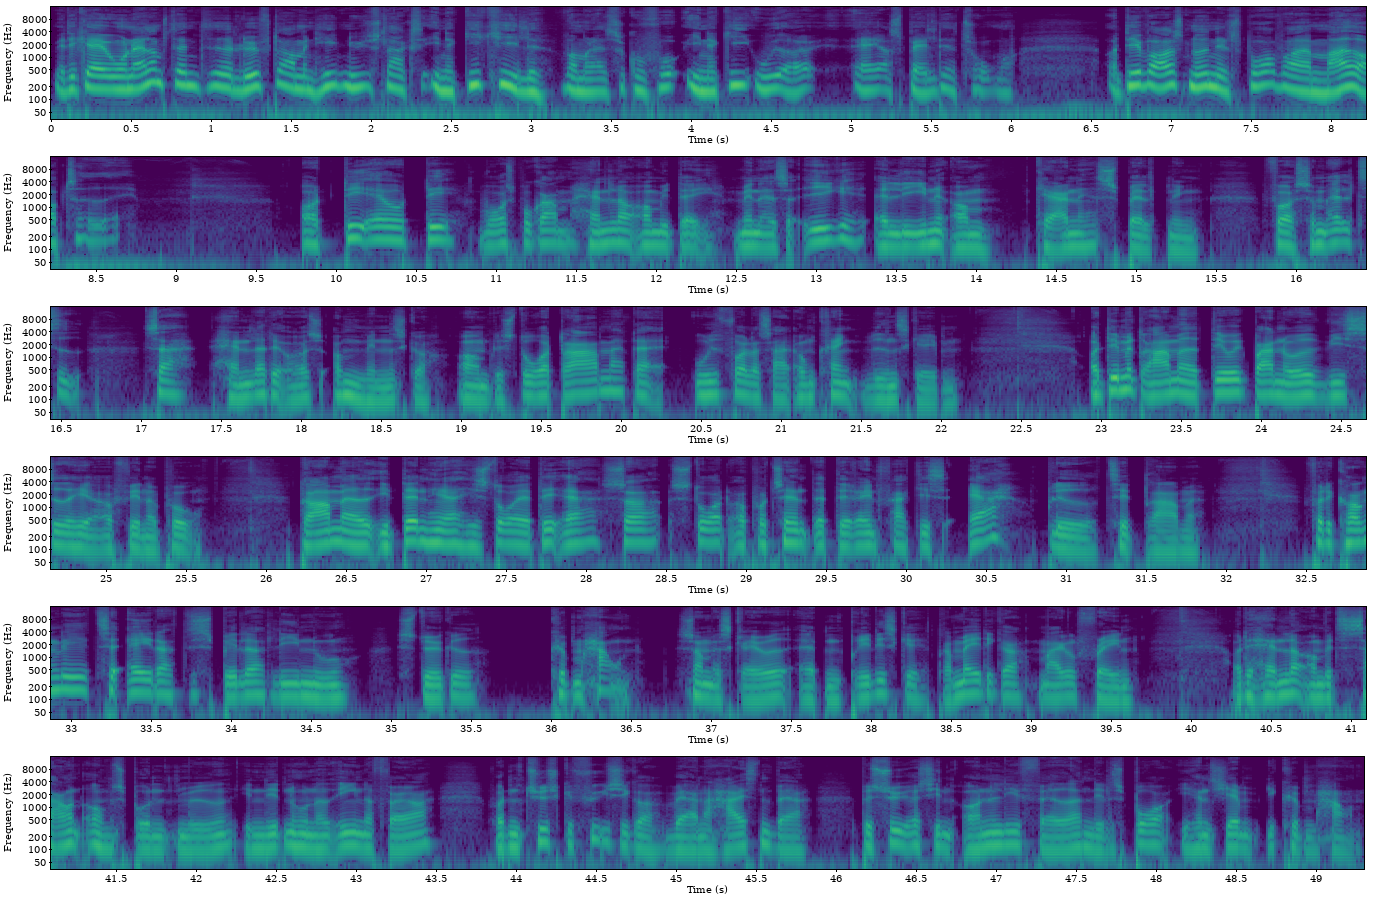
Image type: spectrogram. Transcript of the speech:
Men det gav jo en alle omstændigheder løfter om en helt ny slags energikilde, hvor man altså kunne få energi ud af at spalte atomer. Og det var også noget, Niels Bohr var meget optaget af. Og det er jo det, vores program handler om i dag, men altså ikke alene om kernespaltning. For som altid, så handler det også om mennesker og om det store drama, der udfolder sig omkring videnskaben. Og det med dramaet, det er jo ikke bare noget, vi sidder her og finder på. Dramaet i den her historie, det er så stort og potent, at det rent faktisk er blevet til et drama. For det kongelige teater, det spiller lige nu stykket København som er skrevet af den britiske dramatiker Michael Frayn. Og det handler om et savnomspundet møde i 1941, hvor den tyske fysiker Werner Heisenberg besøger sin åndelige fader Niels Bohr i hans hjem i København.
